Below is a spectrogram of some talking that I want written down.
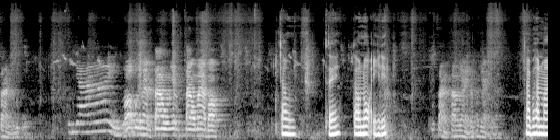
เฮ็ดจะมาสั่นลูกผมคุณยายเพราะมือนั่นเตายังเตามาบ่เตาใส่เตาหน่อยดิกูสั่งเตาใหญ่นะเตาใหญ่นะเอาประทานมา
